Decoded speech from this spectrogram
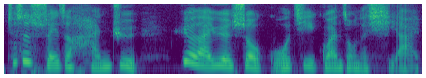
就是随着韩剧越来越受国际观众的喜爱。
